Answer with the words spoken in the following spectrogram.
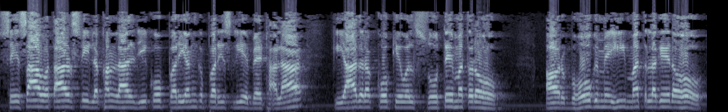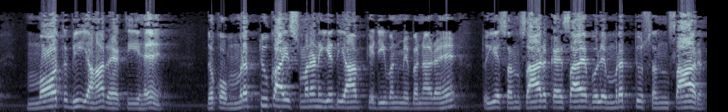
शेषावतार श्री लखनलाल जी को पर्यंक पर इसलिए बैठाला कि याद रखो, केवल सोते मत रहो। और भोग में ही मत लगे रहो। मौत भी यहाँ रहती है। देखो, मृत्यु का स्मरण यदि आपके जीवन में बना रहे तो ये संसार कैसा है? बोले, मृत्यु संसार।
